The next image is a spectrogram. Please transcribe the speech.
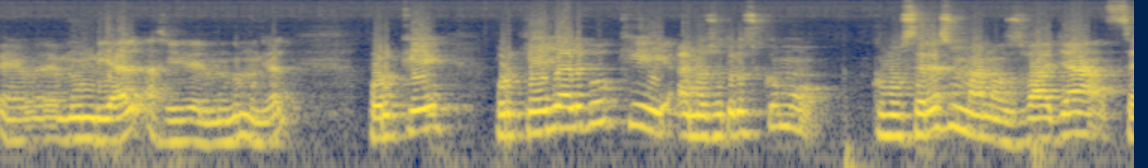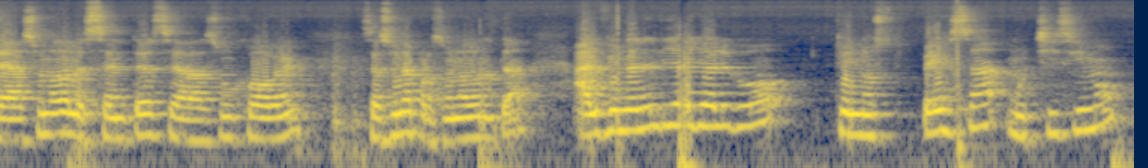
eh, mundial, así del mundo mundial, porque, porque hay algo que a nosotros como, como seres humanos, vaya, seas un adolescente, seas un joven, seas una persona adulta, al final del día hay algo que nos pesa muchísimo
